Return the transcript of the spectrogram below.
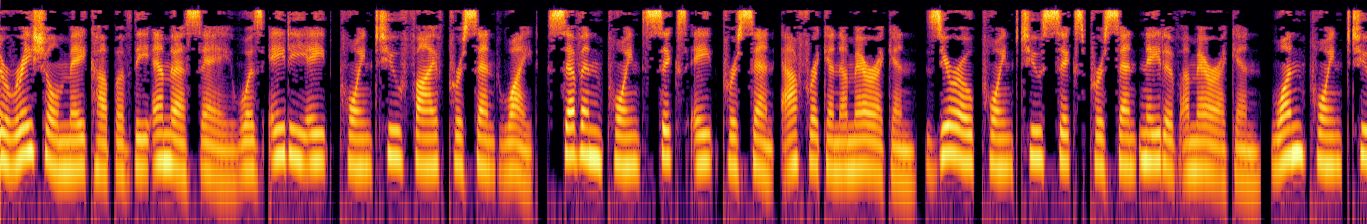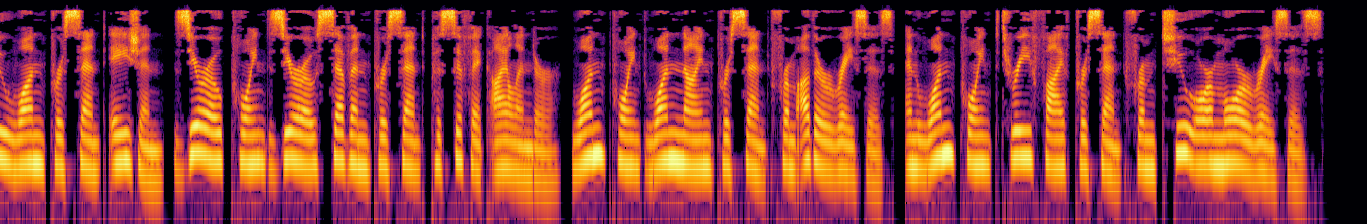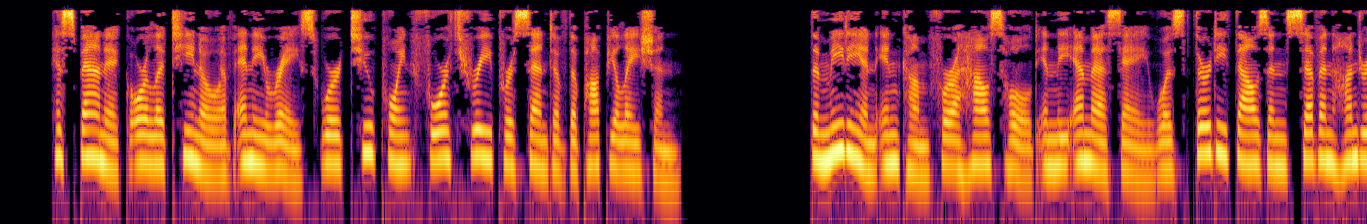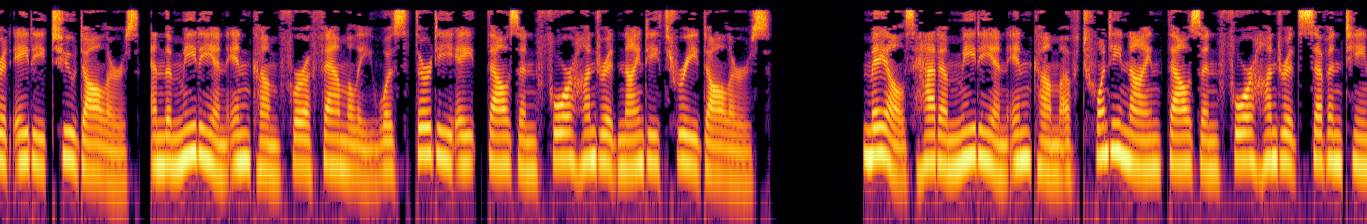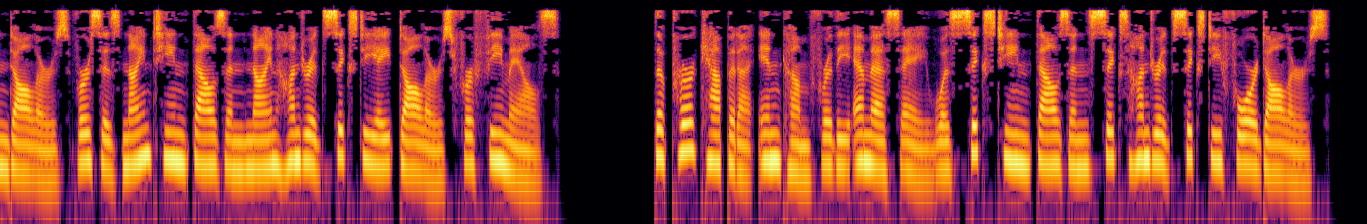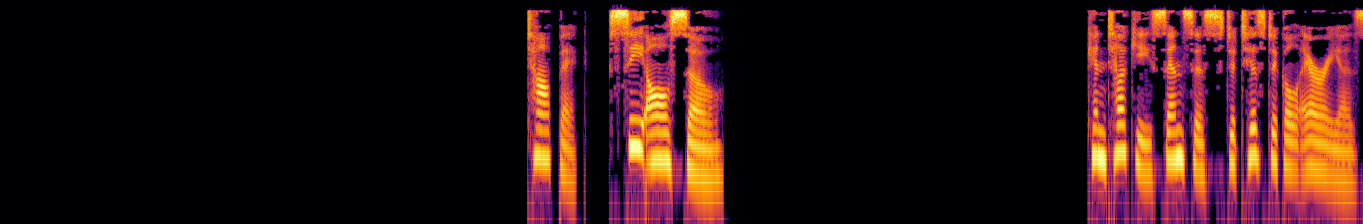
The racial makeup of the MSA was 88.25% white, 7.68% African American, 0.26% Native American, 1.21% Asian, 0.07% Pacific Islander, 1.19% from other races, and 1.35% from two or more races. Hispanic or Latino of any race were 2.43% of the population. The median income for a household in the MSA was $30,782, and the median income for a family was $38,493. Males had a median income of $29,417 versus $19,968 for females. The per capita income for the MSA was $16,664. See also Kentucky Census statistical areas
